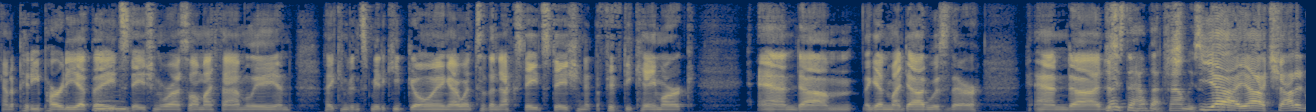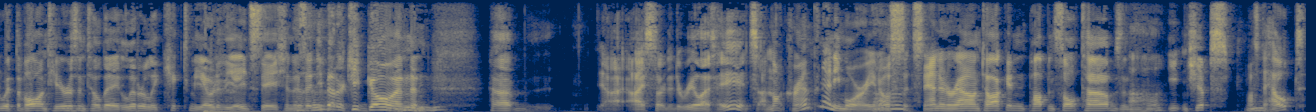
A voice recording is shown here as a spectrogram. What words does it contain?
kind of pity party at the aid station where I saw my family, and they convinced me to keep going. I went to the next aid station at the 50k mark, and um, again, my dad was there. And uh, I just nice to have that family support. yeah, yeah. I chatted with the volunteers until they literally kicked me out of the aid station. They said, "You better keep going." And uh, I started to realize, hey, it's I'm not cramping anymore. You know, s- standing around talking, popping salt tabs, and eating chips must have helped.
